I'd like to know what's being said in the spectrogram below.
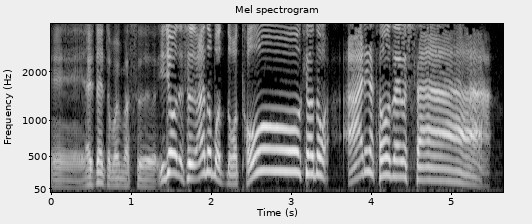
えー、やりたいと思います。以上です。アドボット東京都ありがとうございました。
